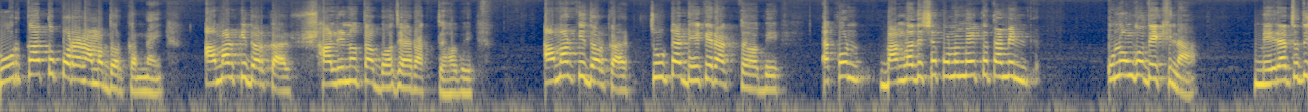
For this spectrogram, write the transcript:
বোরকা তো পরার আমার দরকার নাই। আমার কি দরকার? শালীনতা বজায় রাখতে হবে। আমার কি দরকার? চুলটা ঢেকে রাখতে হবে। এখন বাংলাদেশে কোনো মেয়েকে তো আমি উলঙ্গ দেখি না। মেয়েরা যদি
